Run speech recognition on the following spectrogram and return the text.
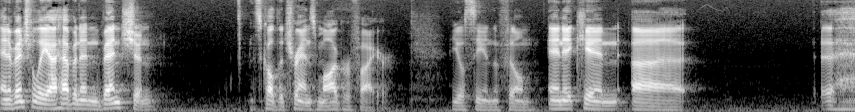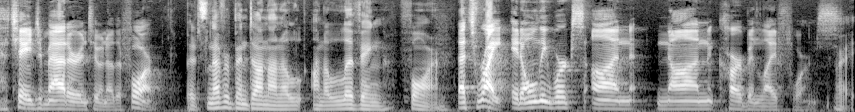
and eventually, I have an invention. It's called the transmogrifier. You'll see in the film, and it can uh, change matter into another form. But it's never been done on a, on a living form. That's right. It only works on non-carbon life forms. Right.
